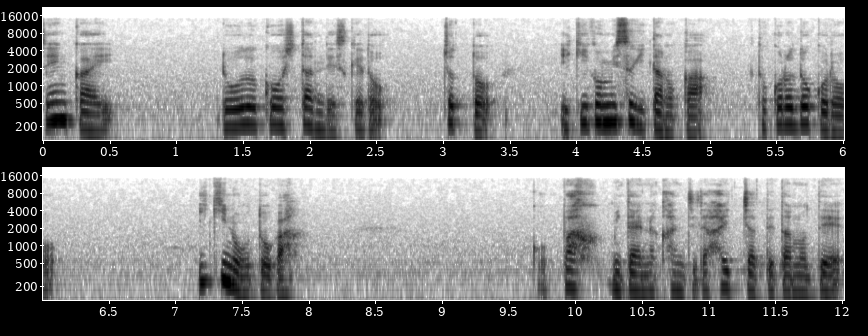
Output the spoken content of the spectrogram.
前回朗読をしたんですけどちょっと意気込みすぎたのかところどころ息の音がこうバフみたいな感じで入っちゃってたので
